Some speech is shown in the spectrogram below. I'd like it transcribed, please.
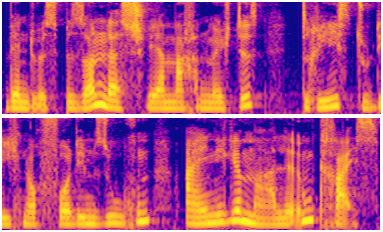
Wenn du es besonders schwer machen möchtest, drehst du dich noch vor dem Suchen einige Male im Kreis.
